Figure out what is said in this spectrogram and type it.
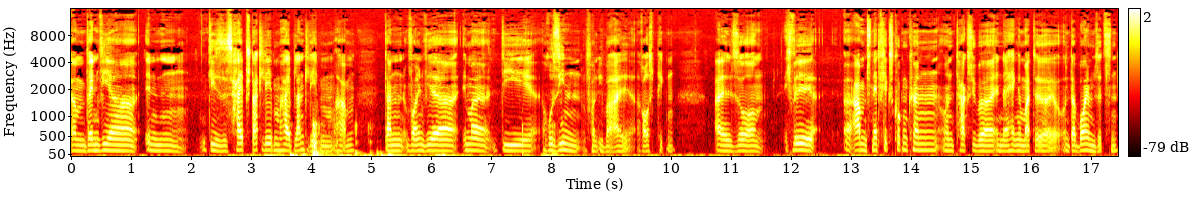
ähm, wenn wir in dieses halb Stadtleben, halb Landleben haben, dann wollen wir immer die Rosinen von überall rauspicken. Also ich will äh, abends Netflix gucken können und tagsüber in der Hängematte unter Bäumen sitzen.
